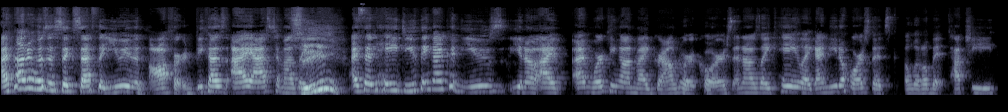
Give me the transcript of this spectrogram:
I thought it was a success that you even offered because I asked him. I was like, I said, "Hey, do you think I could use, you know, I I'm working on my groundwork course and I was like, "Hey, like I need a horse that's a little bit touchy."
